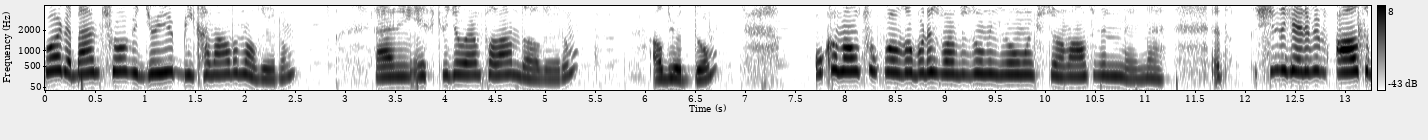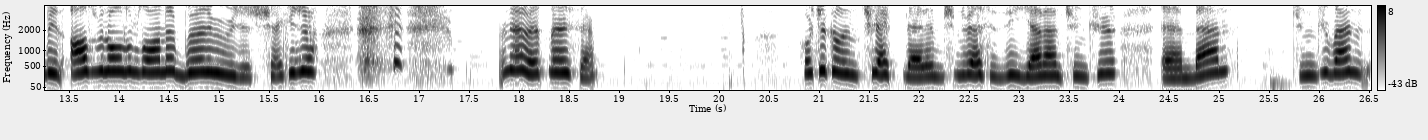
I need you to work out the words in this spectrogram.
Bu arada ben çoğu videoyu bir kanaldan alıyorum. Yani eski videolarımı falan da alıyorum. Alıyordum. O kanal çok fazla abonesi var. Biz onun gibi olmak istiyorum. 6000 mi ne? Evet, şimdi hedefim 6000. 6000 olduğum zaman da böyle bir video çekeceğim. evet neyse. Hoşçakalın çileklerim. Şimdi ben sizi yemem çünkü e, ben çünkü ben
